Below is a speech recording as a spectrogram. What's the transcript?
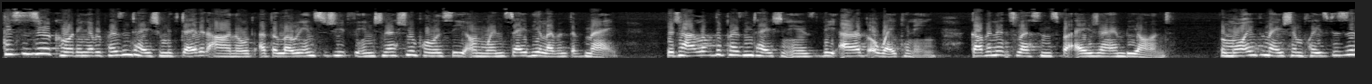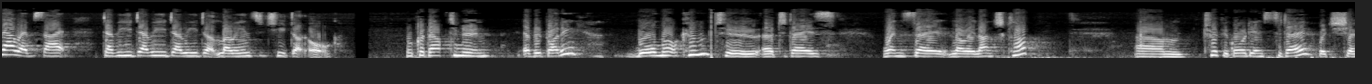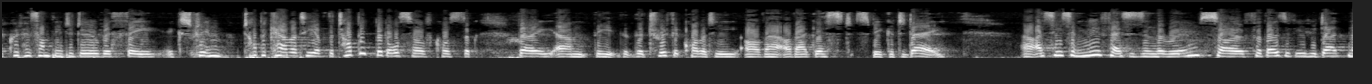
This is a recording of a presentation with David Arnold at the Lowy Institute for International Policy on Wednesday, the 11th of May. The title of the presentation is The Arab Awakening Governance Lessons for Asia and Beyond. For more information, please visit our website www.lowyinstitute.org. Well, good afternoon, everybody. Warm welcome to uh, today's Wednesday Lowy Lunch Club. Um, terrific audience today, which uh, could have something to do with the extreme topicality of the topic, but also, of course, the very um, the, the, the, terrific quality of our, of our guest speaker today. Uh, I see some new faces in the room, so for those of you who don't know.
